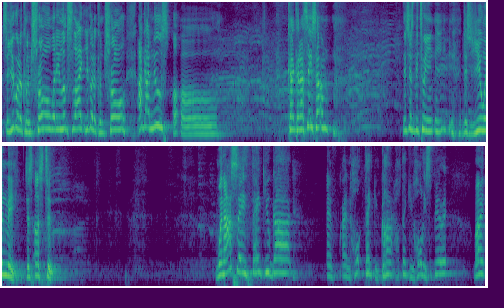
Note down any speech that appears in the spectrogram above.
So you're gonna control what he looks like? You're gonna control. I got news. Uh oh. Can, can I say something? This just between just you and me, just us two. When I say thank you, God, and, and ho- thank you, God, thank you, Holy Spirit, right?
